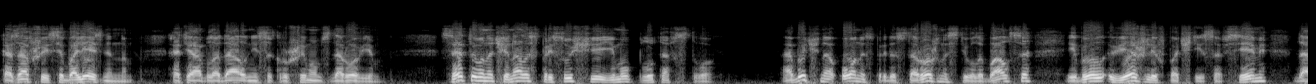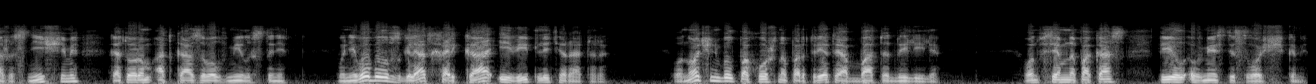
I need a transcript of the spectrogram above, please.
казавшийся болезненным, хотя обладал несокрушимым здоровьем. С этого начиналось присущее ему плутовство. Обычно он из предосторожности улыбался и был вежлив почти со всеми, даже с нищими, которым отказывал в милостыне. У него был взгляд хорька и вид литератора. Он очень был похож на портреты аббата де Лиля. Он всем на показ пил вместе с возчиками.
